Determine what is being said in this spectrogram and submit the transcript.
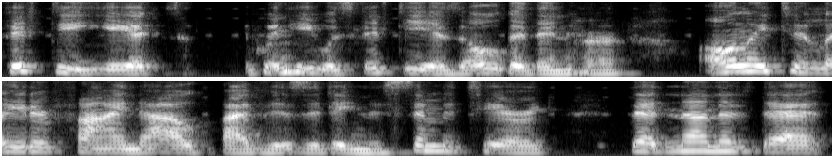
50 years when he was 50 years older than her, only to later find out by visiting the cemetery that none of that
